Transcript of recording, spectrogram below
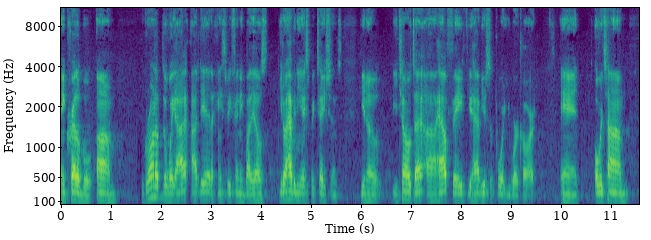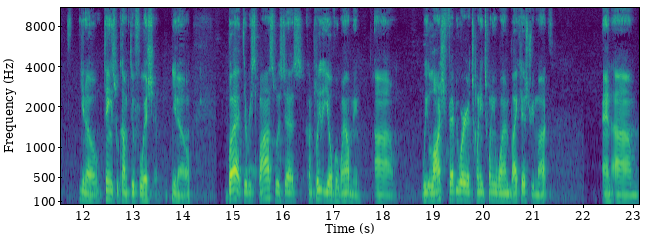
Incredible. Um, growing up the way I, I did, I can't speak for anybody else. You don't have any expectations. You know, you told to uh, have faith, you have your support, you work hard, and over time, you know, things will come through fruition. You know, but the response was just completely overwhelming. Um, we launched February of 2021, Black History Month, and um,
